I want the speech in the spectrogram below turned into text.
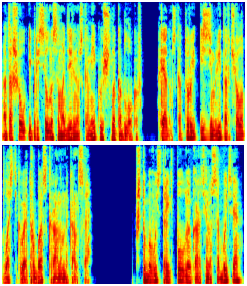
отошел и присел на самодельную скамейку из шлакоблоков, рядом с которой из земли торчала пластиковая труба с краном на конце. Чтобы выстроить полную картину события,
